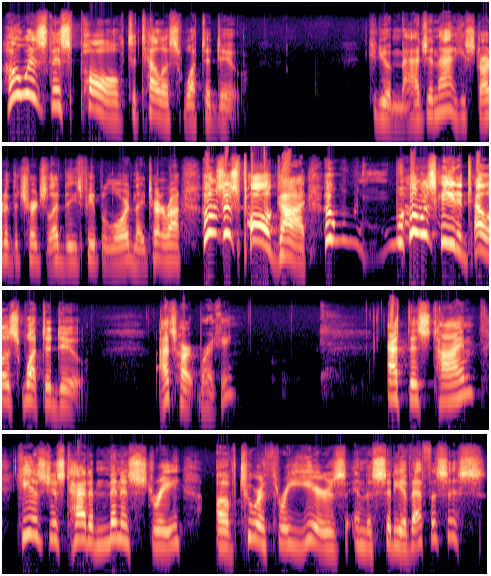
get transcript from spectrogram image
who is this paul to tell us what to do could you imagine that? He started the church, led these people to the Lord, and they turn around. Who's this Paul guy? Who, who is he to tell us what to do? That's heartbreaking. At this time, he has just had a ministry of two or three years in the city of Ephesus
